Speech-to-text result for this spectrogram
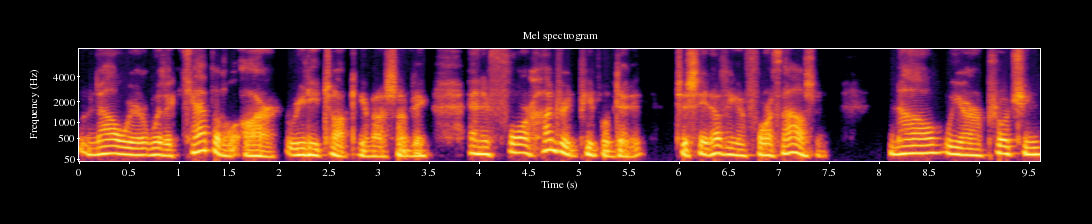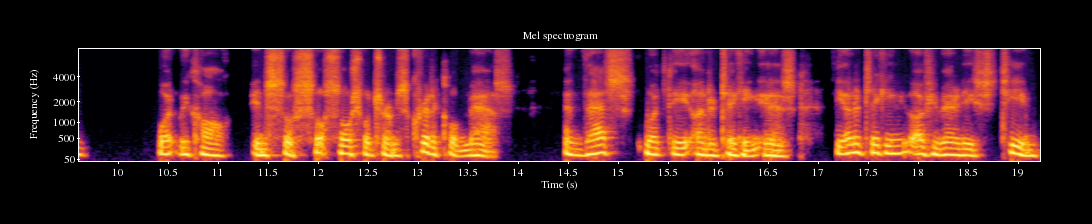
now we're with a capital R really talking about something. And if 400 people did it, to say nothing of 4,000, now we are approaching what we call, in so, so social terms, critical mass. And that's what the undertaking is. The undertaking of Humanity's Team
